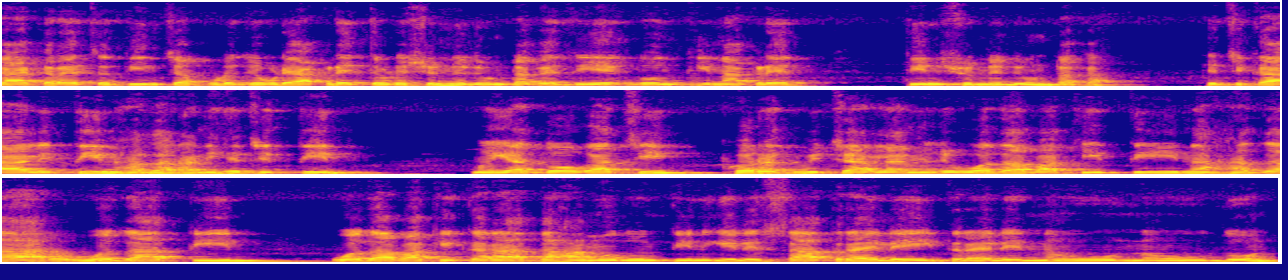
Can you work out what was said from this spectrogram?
काय करायचं? तीनच्या पुढे जेवढे आकडे आहेत तेवढे शून्य देऊन टाकायचे. एक दोन तीन आकडे आहेत तीन शून्य देऊन टाका. ह्याची काय आली? तीन हजार आणि ह्याची तीन. मग या दोघाची फरक विचारलाय म्हणजे वजा बाकी तीन हजार वजा तीन. वजा बाकी करा दहामधून तीन गेले सात राहिले इथं राहिले नऊ नऊ दोन.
